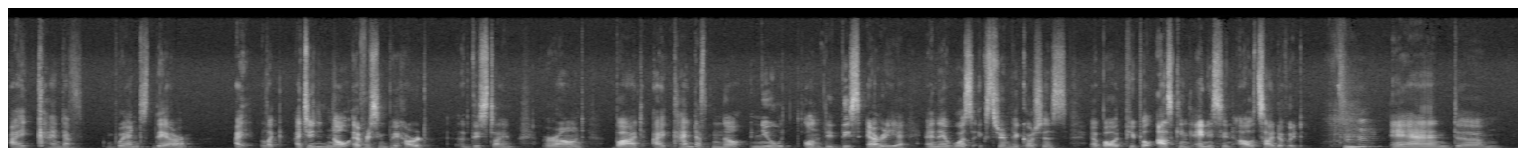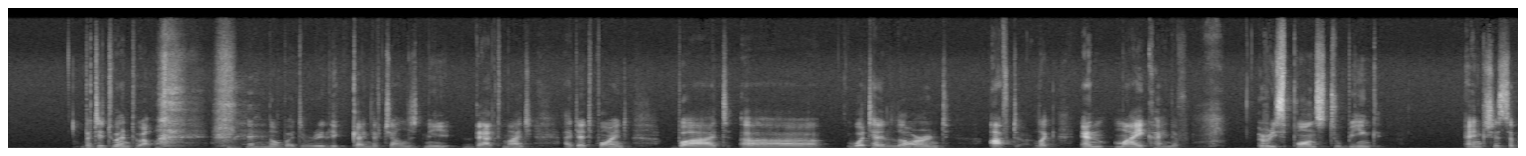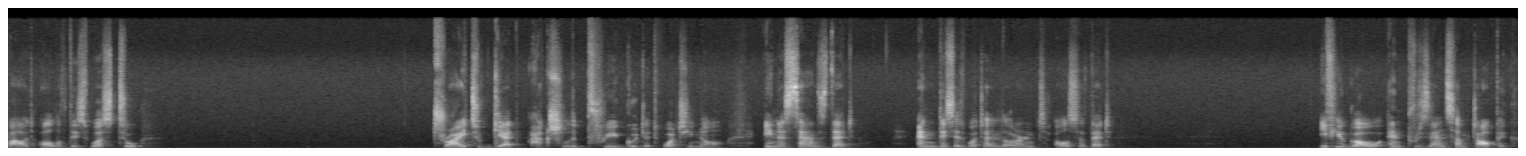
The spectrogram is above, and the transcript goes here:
I kind of went there I like I didn't know everything by heart this time around, but I kind of know, knew only this area, and I was extremely cautious about people asking anything outside of it. Mm-hmm. And um, but it went well. Nobody really kind of challenged me that much at that point. But uh, what I learned after, like, and my kind of response to being anxious about all of this was to try to get actually pretty good at what you know in a sense that and this is what i learned also that if you go and present some topic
